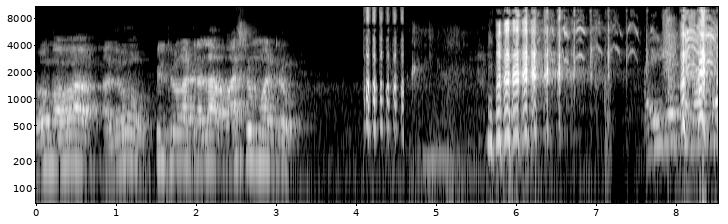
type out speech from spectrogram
ಓ ಮಾವ ಅದು ಫಿಲ್ಟರ್ ವಾಟರ್ ಅಲ್ಲ ವಾಶ್ರೂಮ್ ವಾಟರ್ ಐಡಿಯಾ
